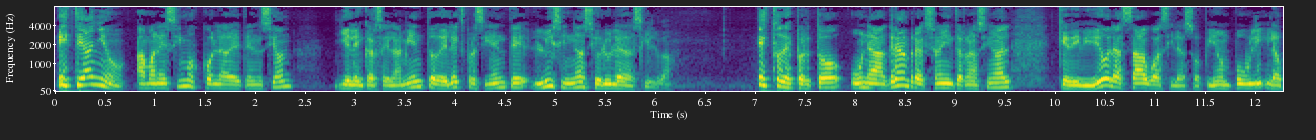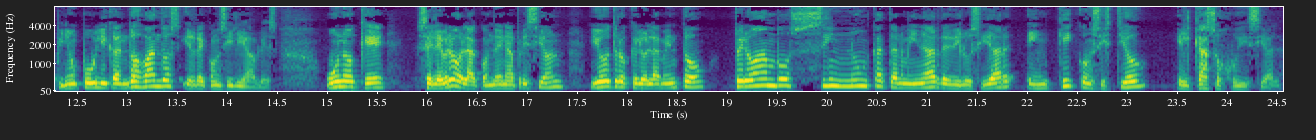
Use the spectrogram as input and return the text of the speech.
Este año amanecimos con la detención y el encarcelamiento del expresidente Luis Ignacio Lula da Silva. Esto despertó una gran reacción internacional que dividió las aguas y la opinión pública en dos bandos irreconciliables. Uno que celebró la condena a prisión y otro que lo lamentó, pero ambos sin nunca terminar de dilucidar en qué consistió el caso judicial.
